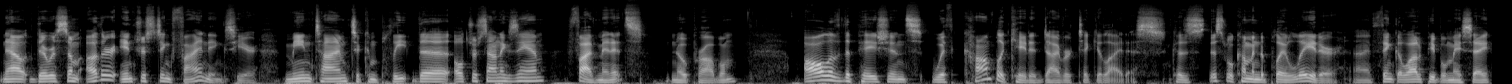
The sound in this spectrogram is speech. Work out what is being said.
Now, there was some other interesting findings here. Mean time to complete the ultrasound exam, 5 minutes, no problem. All of the patients with complicated diverticulitis, because this will come into play later. I think a lot of people may say,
